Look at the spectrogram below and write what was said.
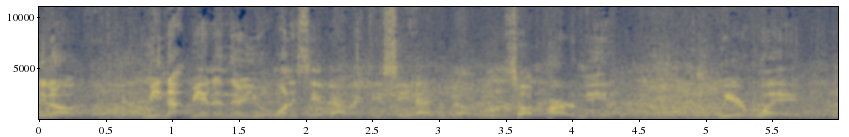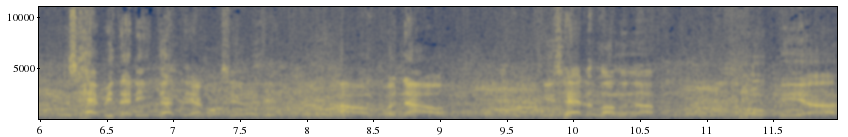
you know, me not being in there, you want to see a guy like DC have the belt. So a part of me, in a weird way, happy that he got the opportunity. Um, but now he's had it long enough. I hope he. Uh,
